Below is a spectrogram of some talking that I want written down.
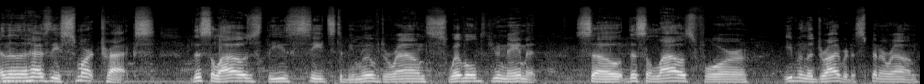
And then it has these smart tracks. This allows these seats to be moved around, swiveled, you name it. So this allows for even the driver to spin around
